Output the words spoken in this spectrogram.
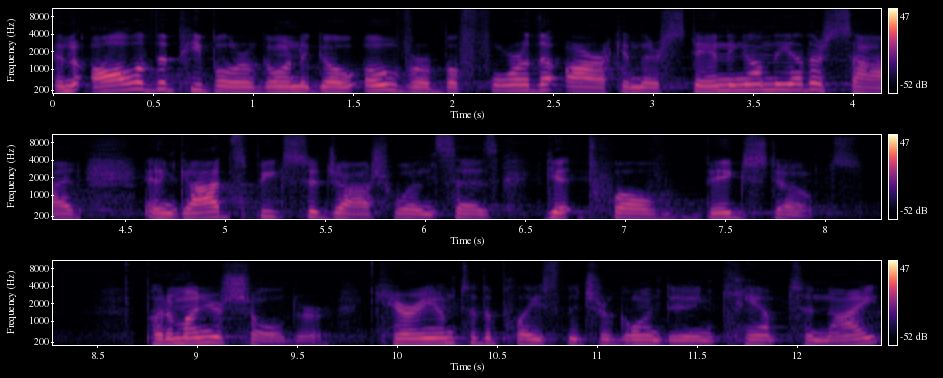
and all of the people are going to go over before the ark, and they're standing on the other side. And God speaks to Joshua and says, get 12 big stones, put them on your shoulder, carry them to the place that you're going to encamp tonight.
